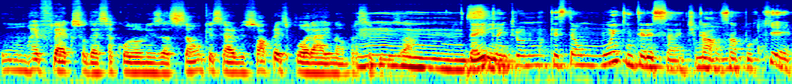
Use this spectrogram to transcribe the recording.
um reflexo dessa colonização que serve só para explorar e não para civilizar. Hum, daí Sim. tu entrou numa questão muito interessante, Carlos, uhum. sabe por quê?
